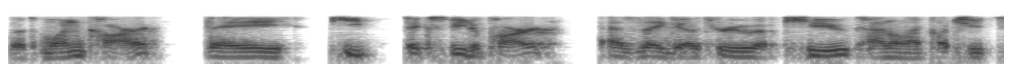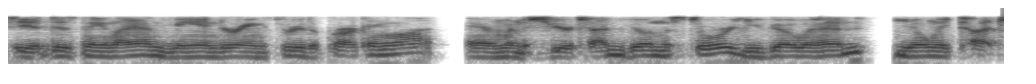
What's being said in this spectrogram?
with one cart. They keep six feet apart as they go through a queue, kind of like what you'd see at Disneyland, meandering through the parking lot. And when it's your time to go in the store, you go in, you only touch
